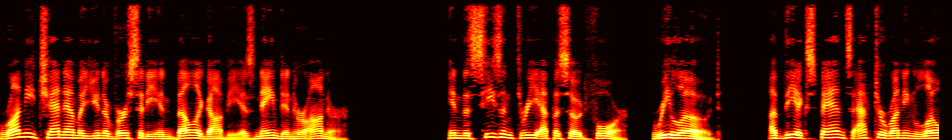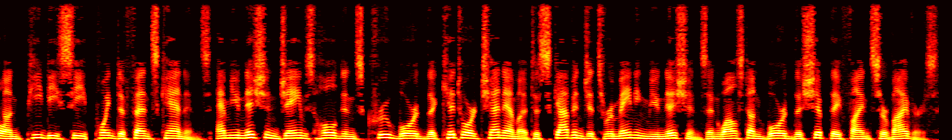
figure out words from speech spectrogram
Rani Channamma University in Belagavi is named in her honour. In the Season 3 Episode 4, "'Reload' of The Expanse after running low on PDC point defense cannons ammunition James Holden's crew board the Kittur Chennamma to scavenge its remaining munitions and whilst on board the ship they find survivors.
